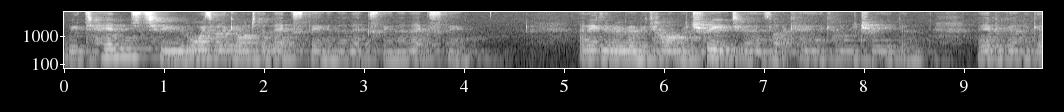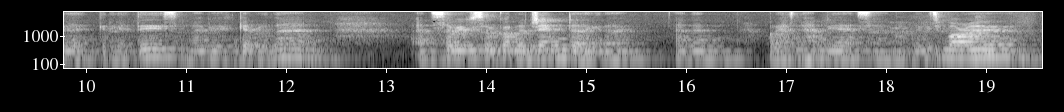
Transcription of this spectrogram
we tend to always want to go on to the next thing and the next thing and the next thing. And even we come on retreat, you know, it's like, okay, I'm going to come on retreat and maybe we're going to get, it, going to get this and maybe I can get rid of that. And, and so we've sort of got an agenda, you know, and then, well, it hasn't happened yet, so maybe tomorrow. And,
